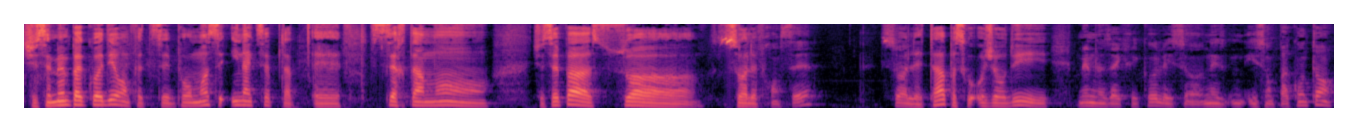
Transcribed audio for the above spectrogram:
je sais même pas quoi dire en fait. C'est pour moi c'est inacceptable. Et certainement, je sais pas, soit soit les Français, soit l'État, parce qu'aujourd'hui, même nos agricoles, ils sont, ils sont pas contents.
